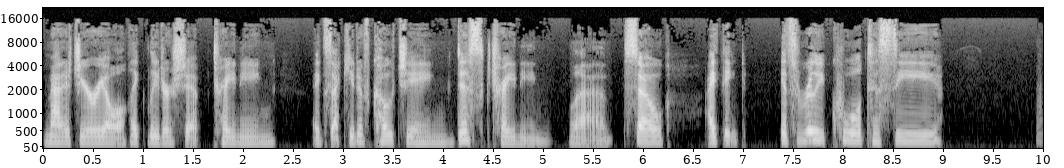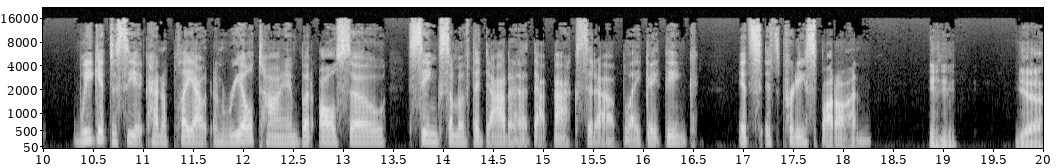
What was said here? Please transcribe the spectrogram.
managerial like leadership training executive coaching DISC training uh, so i think it's really cool to see we get to see it kind of play out in real time, but also seeing some of the data that backs it up. Like I think it's it's pretty spot on. Mm-hmm. Yeah,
